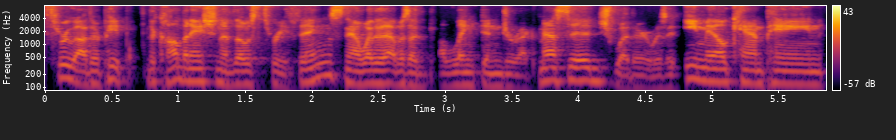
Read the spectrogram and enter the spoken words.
through other people. The combination of those three things, now, whether that was a, LinkedIn direct message, whether it was an email campaign,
